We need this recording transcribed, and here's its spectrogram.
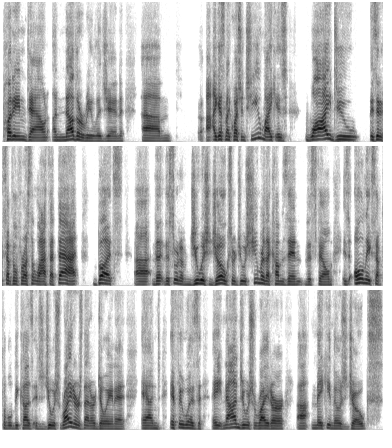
putting down another religion um, I guess my question to you, Mike, is why do is it acceptable for us to laugh at that? But uh, the the sort of Jewish jokes or Jewish humor that comes in this film is only acceptable because it's Jewish writers that are doing it. And if it was a non-Jewish writer uh, making those jokes,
